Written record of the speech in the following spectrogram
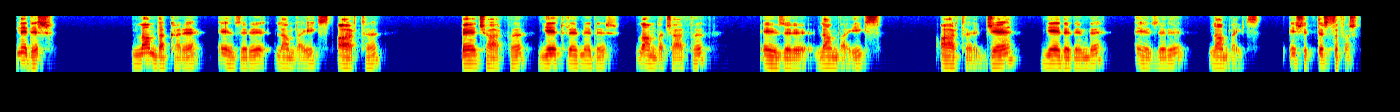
nedir? Lambda kare e üzeri lambda x artı b çarpı y türev nedir? Lambda çarpı e üzeri lambda x artı c y dediğimde e üzeri lambda x eşittir 0.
